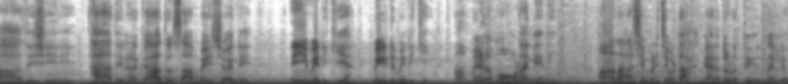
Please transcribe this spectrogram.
അത് ശരി. അതിനൊക്കെ അതും സംഭവിച്ചു അല്ലേ? നീ മിടിക്കുക മീട് മിടിക്ക്. അമ്മയുടെ മോളല്ലേ നീ? ആ നാശം പിടിച്ചോട്ട് അഹങ്കാരത്തോടെ തീർന്നല്ലോ.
